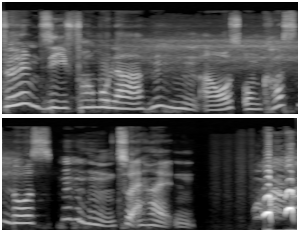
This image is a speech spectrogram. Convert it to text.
füllen Sie Formular hm, aus, um kostenlos hm, zu erhalten.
